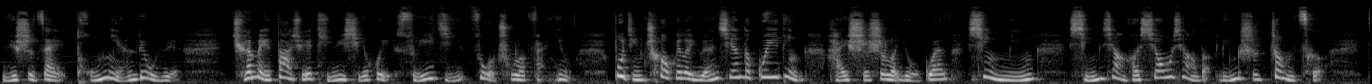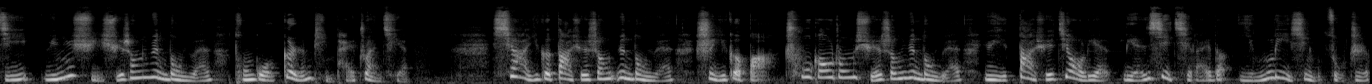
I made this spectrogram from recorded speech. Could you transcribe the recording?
于是，在同年六月。全美大学体育协会随即做出了反应，不仅撤回了原先的规定，还实施了有关姓名、形象和肖像的临时政策，即允许学生运动员通过个人品牌赚钱。下一个大学生运动员是一个把初高中学生运动员与大学教练联系起来的盈利性组织。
